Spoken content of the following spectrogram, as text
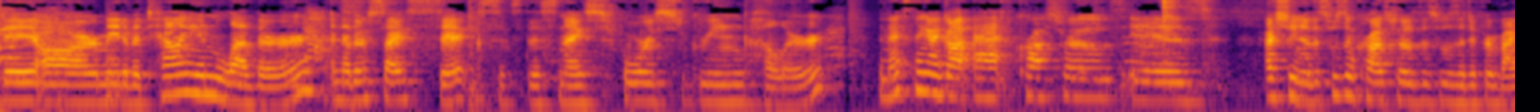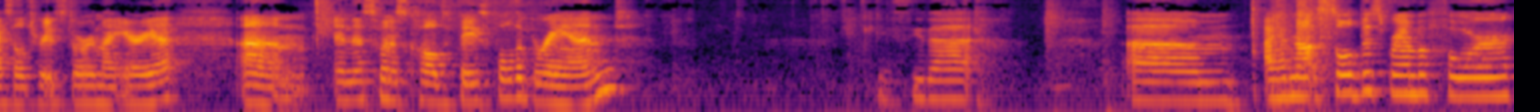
they are made of Italian leather, another size six. It's this nice forest green color. The next thing I got at Crossroads is, actually no, this wasn't Crossroads, this was a different buy sell trade store in my area. Um, and this one is called Faithful the Brand. Can you see that? Um, I have not sold this brand before.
